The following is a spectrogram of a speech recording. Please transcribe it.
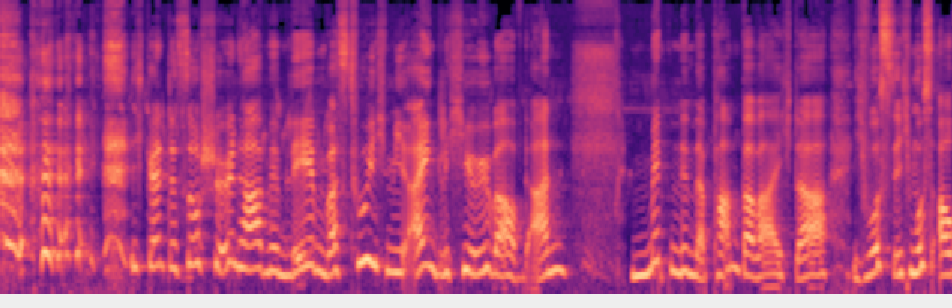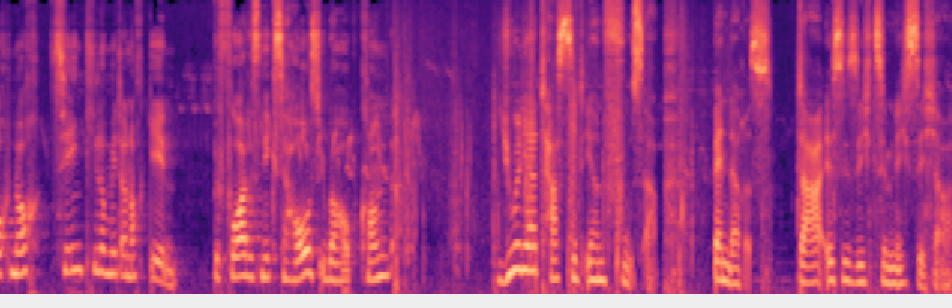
ich könnte es so schön haben im Leben. Was tue ich mir eigentlich hier überhaupt an? Mitten in der Pampa war ich da. Ich wusste, ich muss auch noch zehn Kilometer noch gehen, bevor das nächste Haus überhaupt kommt. Julia tastet ihren Fuß ab. Bänderriss. Da ist sie sich ziemlich sicher.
